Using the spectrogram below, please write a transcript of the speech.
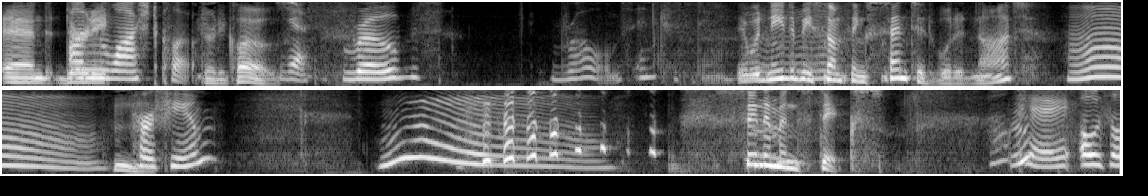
and dirty, Unwashed clothes. dirty clothes. Yes, Robes. robes. Interesting. It would need to be something scented, would it not? Mmm. Perfume. Mmm. Cinnamon sticks. Okay. Oh, so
